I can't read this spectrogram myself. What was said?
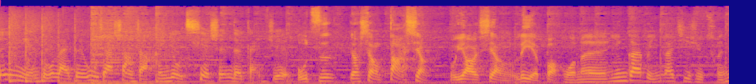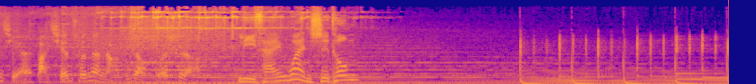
这一年多来对物价上涨很有切身的感觉。投资要像大象，不要像猎豹。我们应该不应该继续存钱？把钱存在哪比较合适啊？理财万事通。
